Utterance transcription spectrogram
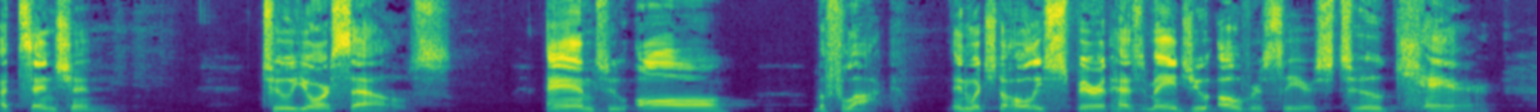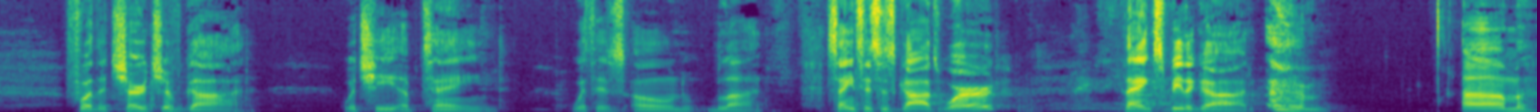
attention to yourselves and to all the flock in which the Holy Spirit has made you overseers to care for the church of God, which he obtained with his own blood. Saints, this is God's word. Thanks be to God. um,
